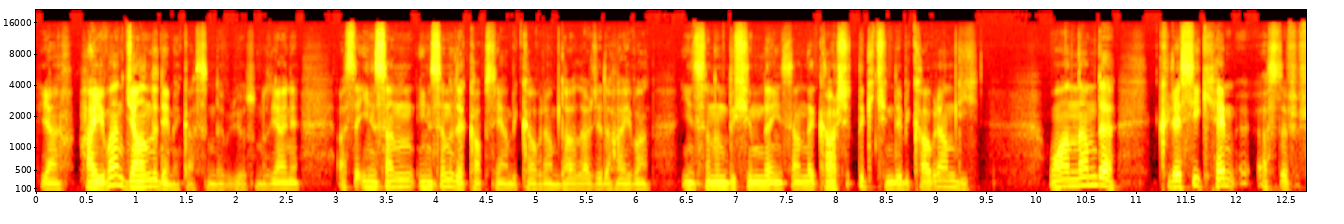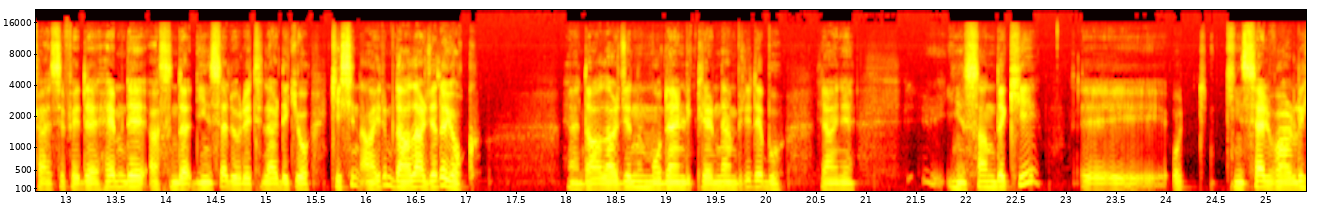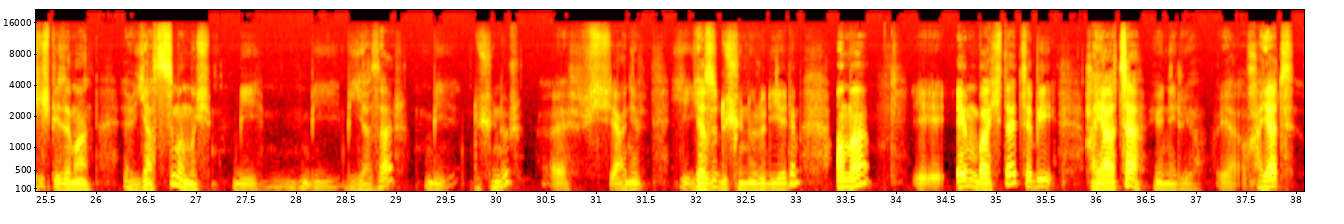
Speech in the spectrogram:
Yani hayvan canlı demek aslında biliyorsunuz. Yani aslında insanın insanı da kapsayan bir kavram dağlarca da hayvan. İnsanın dışında, insanla karşıtlık içinde bir kavram değil. O anlamda klasik hem aslında felsefede hem de aslında dinsel öğretilerdeki o kesin ayrım dağlarca da yok. Yani dağlarcanın modernliklerinden biri de bu. Yani insandaki e, o tinsel varlığı hiçbir zaman e, yatsımamış bir, bir, bir yazar, bir düşünür. E, yani yazı düşünürü diyelim. Ama e, en başta tabii hayata yöneliyor. Ya, hayat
